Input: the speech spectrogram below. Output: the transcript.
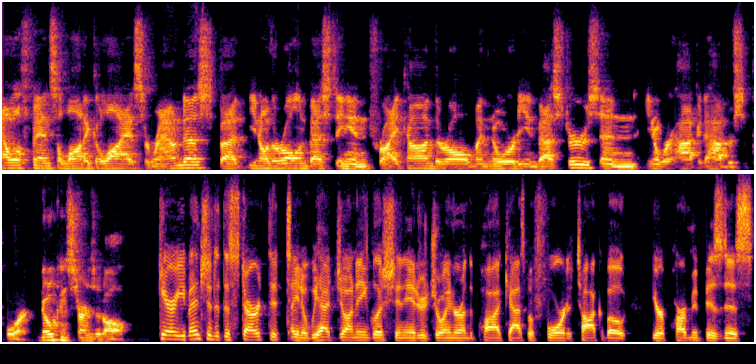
elephants, a lot of Goliaths around us, but you know they're all investing in Tricon. They're all minority investors, and you know we're happy to have their support. No concerns at all. Gary, you mentioned at the start that you know we had John English and Andrew Joyner on the podcast before to talk about your apartment business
